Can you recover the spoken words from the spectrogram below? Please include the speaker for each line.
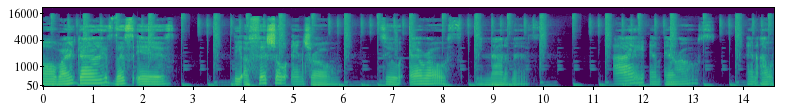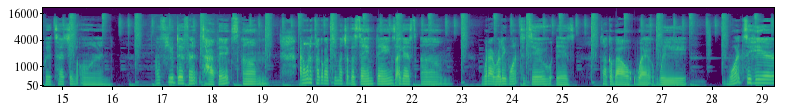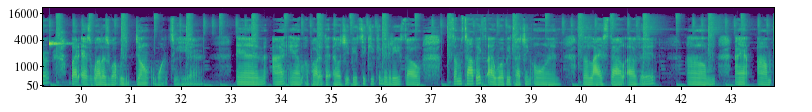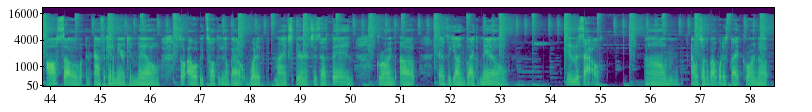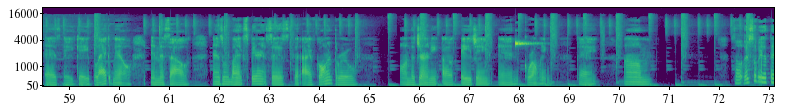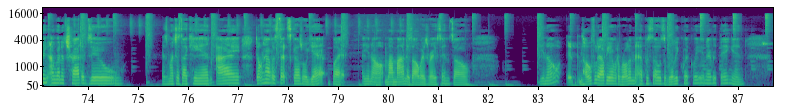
Speaker 1: All right, guys, this is the official intro to Eros Anonymous. I am Eros, and I will be touching on a few different topics. Um, I don't want to talk about too much of the same things. I guess um, what I really want to do is talk about what we want to hear, but as well as what we don't want to hear. And I am a part of the LGBTQ community, so some topics I will be touching on the lifestyle of it. Um, I am also an African American male, so I will be talking about what my experiences have been growing up as a young black male in the South um, I will talk about what it's like growing up as a gay black male in the South and some of my experiences that I've gone through on the journey of aging and growing. Okay. Um, so this will be a thing I'm going to try to do as much as I can. I don't have a set schedule yet, but you know, my mind is always racing. So you know, it, hopefully I'll be able to roll in the episodes really quickly and everything, and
